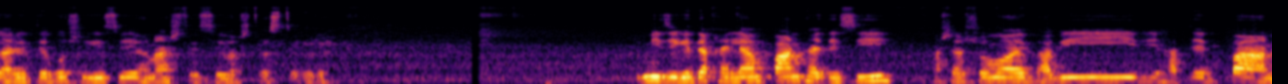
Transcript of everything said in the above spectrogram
গাড়িতে বসে গেছি, এখন আসতেছে আস্তে আস্তে করে। নিজেকে দেখাইলাম, পান খাইতেছি। আসার সময় ভাবির হাতের পান।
